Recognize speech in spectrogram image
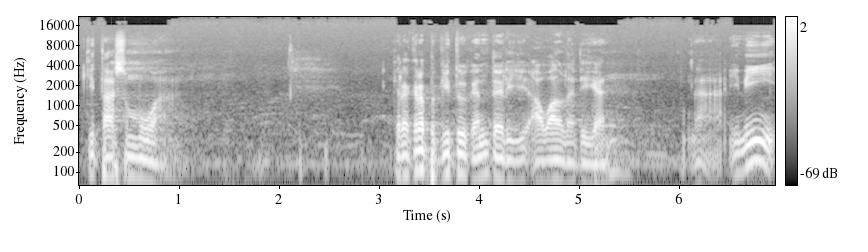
kita semua. Kira-kira begitu kan dari awal tadi kan. Nah ini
